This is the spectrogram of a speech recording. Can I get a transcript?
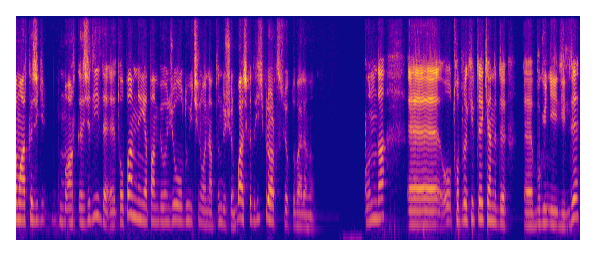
markacı markacı değil de e, top hamleyi yapan bir oyuncu olduğu için oynattığını düşünüyorum. Başka da hiçbir artısı yoktu Belhanda'nın. Onun da e, o top rakipteyken de e, bugün iyi değildi.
